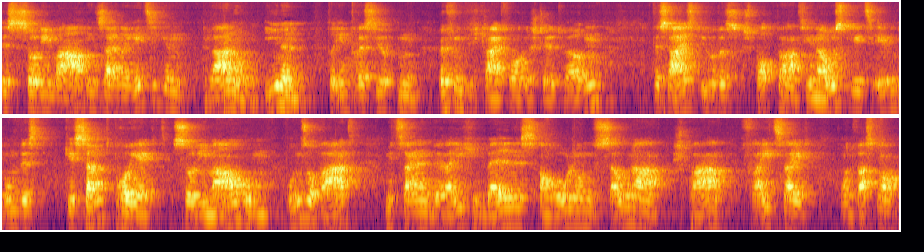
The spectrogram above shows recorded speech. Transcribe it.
des Solimar in seiner jetzigen Planung Ihnen, der interessierten Öffentlichkeit, vorgestellt werden. Das heißt, über das Sportbad hinaus geht es eben um das Gesamtprojekt Solimar, um unser Bad mit seinen Bereichen Wellness, Erholung, Sauna, Spa, Freizeit und was wir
